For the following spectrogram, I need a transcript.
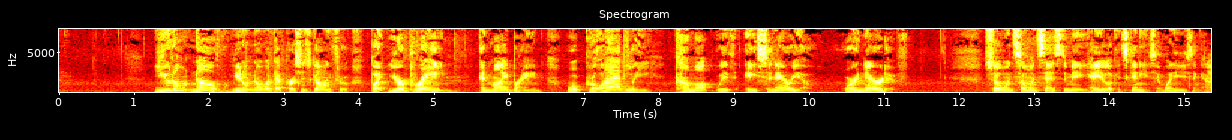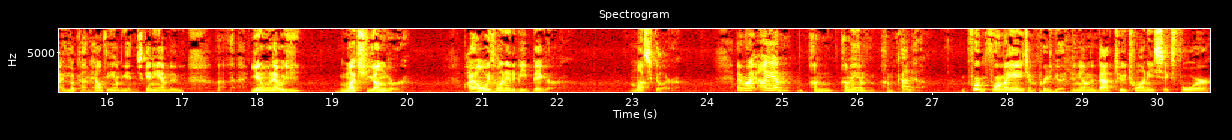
You don't know. You don't know what that person's going through. But your brain and my brain will gladly come up with a scenario or a narrative. So when someone says to me, "Hey, you're looking skinny," I say, "What are you thinking? I look unhealthy. I'm getting skinny. I'm, uh, you know, when I was much younger, I always wanted to be bigger, muscular, and right, I am. I'm. I am. I'm kind of for for my age. I'm pretty good. And, you know, I'm about 220, 6'4",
